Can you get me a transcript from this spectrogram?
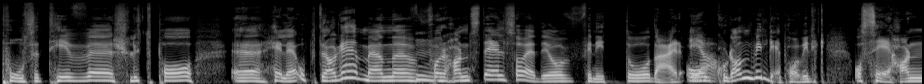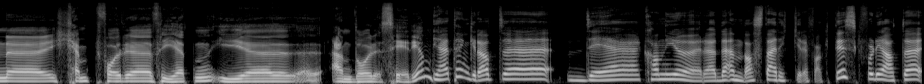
positiv eh, slutt på eh, hele oppdraget, men for Mm. for hans del så er det jo finito der. Og Ja. hvordan vil det påvirke å se han eh, kjempe for eh, friheten i eh, Andor-serien? Jeg tenker at eh, det kan gjøre det enda sterkere, faktisk. Fordi at eh,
